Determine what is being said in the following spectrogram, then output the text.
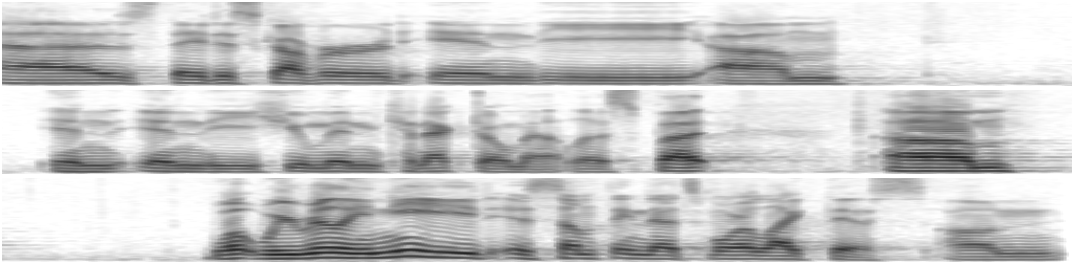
as they discovered in the, um, in, in the human connectome atlas. But um, what we really need is something that's more like this on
